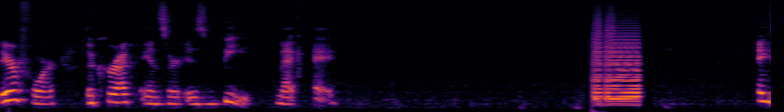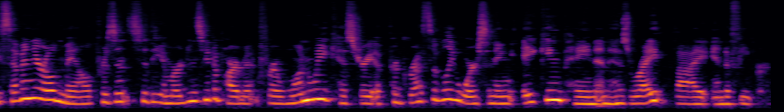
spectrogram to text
Therefore, the correct answer is B, MEC A. A seven year old male presents to the emergency department for a one week history of progressively worsening aching pain in his right thigh and a fever.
